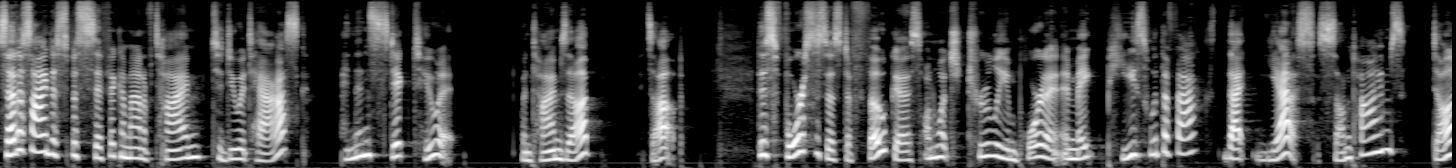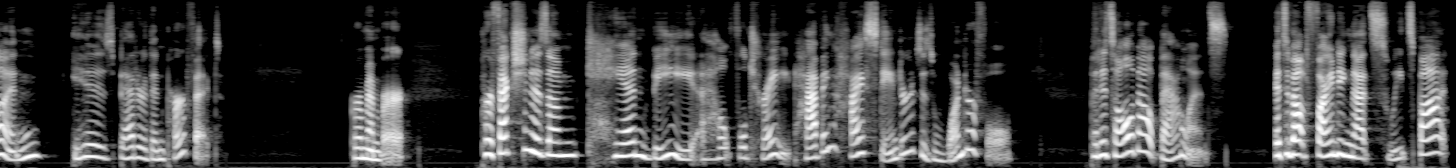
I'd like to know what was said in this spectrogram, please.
Set aside a specific amount of time to do a task and then stick to it. When time's up, it's up. This forces us to focus on what's truly important and make peace with the fact that, yes, sometimes done is better than perfect. Remember, perfectionism can be a helpful trait. Having high standards is wonderful, but it's all about balance. It's about finding that sweet spot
